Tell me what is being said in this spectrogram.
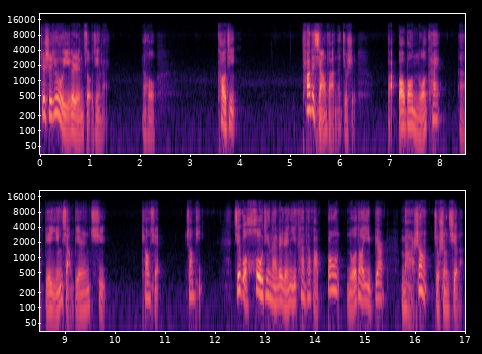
这时又有一个人走进来，然后靠近，他的想法呢就是把包包挪开啊，别影响别人去。挑选商品，结果后进来的人一看他把包挪到一边，马上就生气了，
